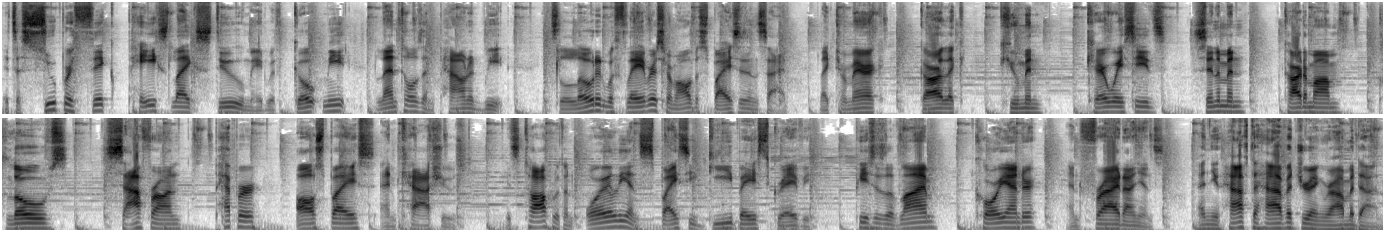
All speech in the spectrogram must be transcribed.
It's a super thick paste like stew made with goat meat, lentils, and pounded wheat. It's loaded with flavors from all the spices inside, like turmeric, garlic, cumin, caraway seeds, cinnamon, cardamom, cloves, saffron, pepper, allspice, and cashews. It's topped with an oily and spicy ghee based gravy, pieces of lime, coriander, and fried onions. And you have to have it during Ramadan,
